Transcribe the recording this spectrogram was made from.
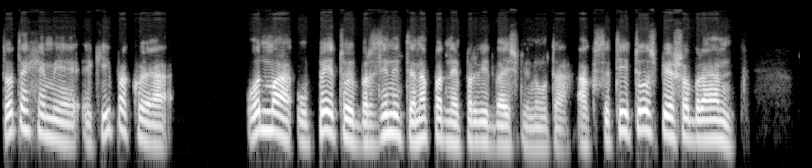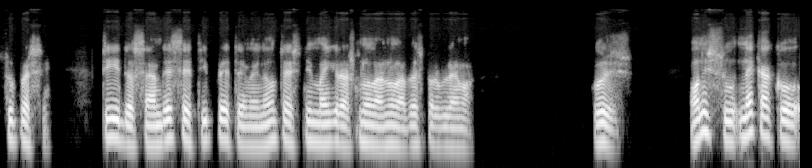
Tottenham je ekipa koja odmah u petoj brzini te napadne prvi 20 minuta. Ako se ti tu uspiješ obraniti, super si. Ti do 75. minute s njima igraš 0-0 bez problema. Kužiš? Oni su nekako,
